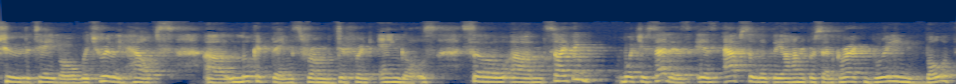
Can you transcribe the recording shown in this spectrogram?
to the table, which really helps uh, look at things from different angles. So, um, so I think what you said is is absolutely 100% correct. Bringing both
